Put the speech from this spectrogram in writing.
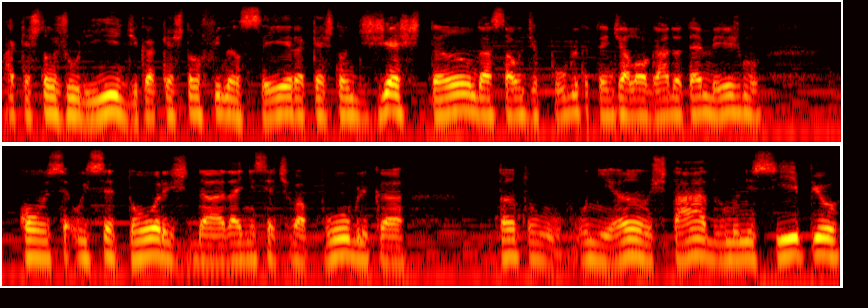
à questão jurídica, à questão financeira, à questão de gestão da saúde pública, tem dialogado até mesmo com os, os setores da, da, iniciativa pública, tanto União, Estado, município.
